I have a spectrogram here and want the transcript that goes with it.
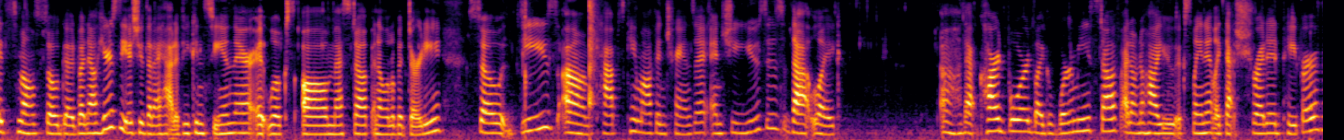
It smells so good. But now here's the issue that I had. If you can see in there, it looks all messed up and a little bit dirty. So these um, caps came off in transit and she uses that like, uh, that cardboard like wormy stuff. I don't know how you explain it, like that shredded paper.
